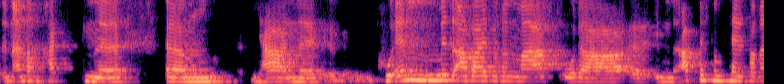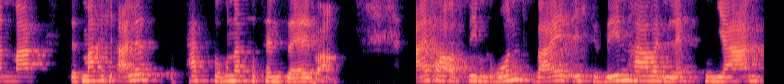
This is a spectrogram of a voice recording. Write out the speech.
in anderen Praxisen eine, ähm, ja, eine QM-Mitarbeiterin macht oder äh, eben eine Abrechnungshelferin macht. Das mache ich alles fast zu 100 Prozent selber. Einfach aus dem Grund, weil ich gesehen habe in den letzten Jahren,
